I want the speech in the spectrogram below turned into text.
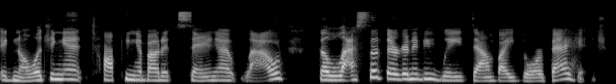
acknowledging it, talking about it, saying it out loud, the less that they're going to be weighed down by your baggage.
